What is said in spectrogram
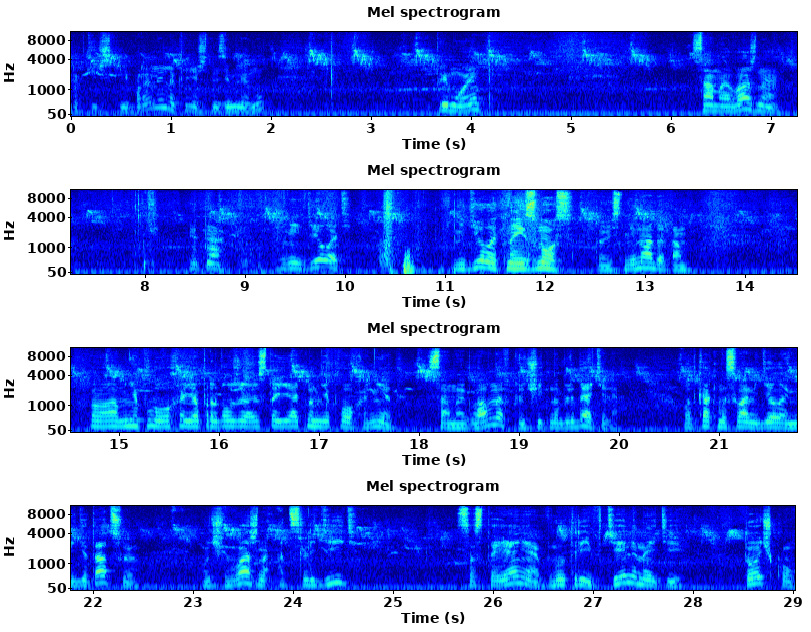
практически не параллельно, конечно, Земле, ну, прямое, самое важное, это не делать, не делать на износ. То есть не надо там, а, мне плохо, я продолжаю стоять, но мне плохо. Нет, самое главное включить наблюдателя. Вот как мы с вами делаем медитацию, очень важно отследить состояние внутри, в теле найти точку,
